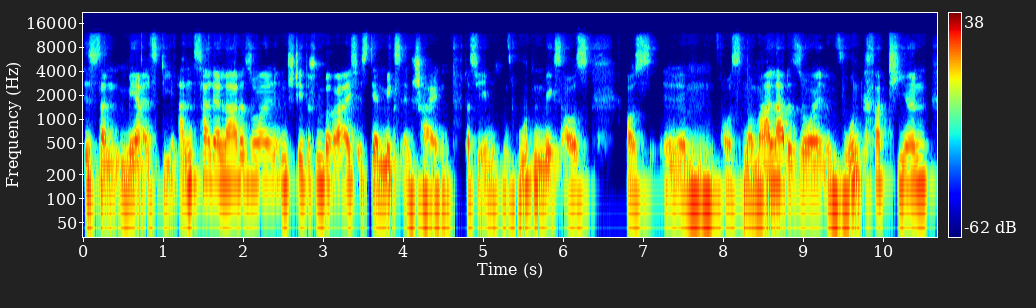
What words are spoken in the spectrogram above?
ist dann mehr als die Anzahl der Ladesäulen im städtischen Bereich, ist der Mix entscheidend, dass wir eben einen guten Mix aus, aus, ähm, aus Normalladesäulen im Wohnquartieren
